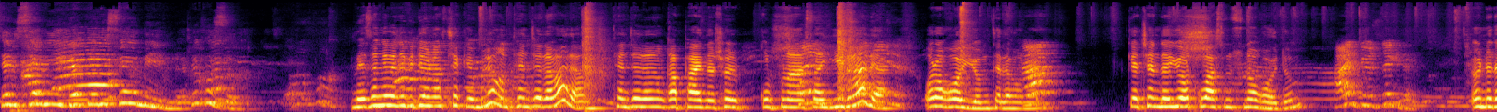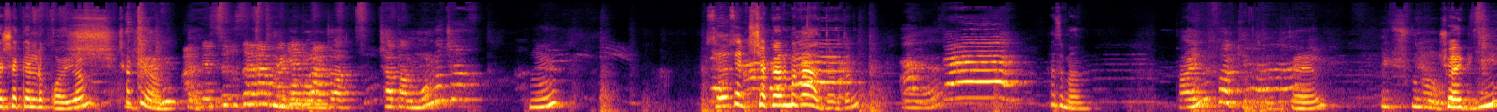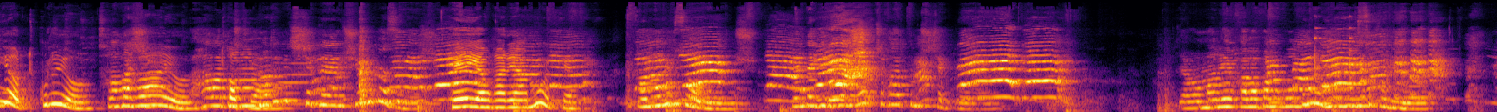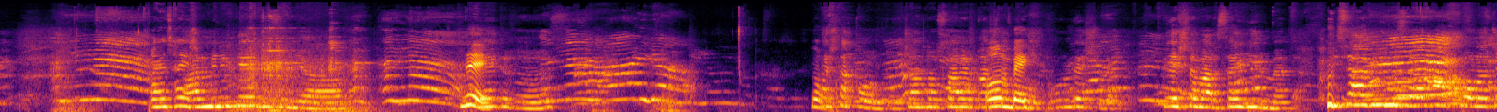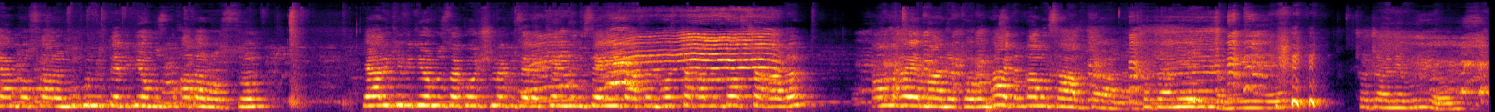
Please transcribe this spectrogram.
Seni seviyorlar, beni sevmiyorlar. Bir kızım. Sana evde video nasıl çekiyorum biliyor musun? Tencere var ya. Tencerenin kapağıyla şöyle kulpun arasında yer var ya. Oraya koyuyorum telefonu. Ha? Geçen de yoğurt kovasının üstüne koydum. Hayır gözüne gidelim. Önüne de şekerlik koyuyorum. Çakıyorum. Annesi kızar ama gel bak. olunca çatal mı olacak? Hı? Sen, sen çiçeklerimi kaldırdın. Ee, Ne zaman? Mi fark ettin? He. İki üç gün oldu. Şöyle bir yiyor, tukuruyor. Hava, Havayıyor. hava donanmadı Toprağa. mı çiçeklere bir şey olmazmış. He yağar yağmur ki. Donanırsa olurmuş. Ben de gidelim hep çıkarttım çiçekleri. Ya aman ev kalabalık oldu mu yolunu sıkılıyor. Evet hayır. Alminim neredesin ya? Ne? Neydi kız? Yok. Kaç dakika oldu? Can dostlarım kaç 15. dakika oldu? 15 mi? 5 de varsa 20. Misafirimiz var. Affola can dostlarım. Bugünlük de videomuz bu kadar olsun. Yarınki videomuzda görüşmek üzere. Kendinize iyi bakın. Hoşça kalın, dostça kalın. Allah'a emanet olun. Haydi kalın sağlıcakla. Çocuğa niye vuruyorsun? Niye? Çocuğa ne vuruyorsun?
